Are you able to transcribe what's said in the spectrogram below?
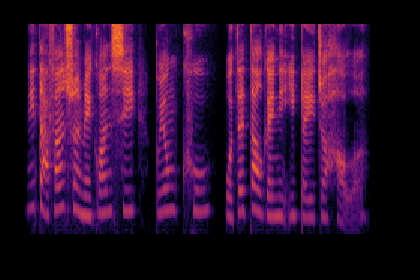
你打翻水没关系，不用哭。我再倒给你一杯就好了。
